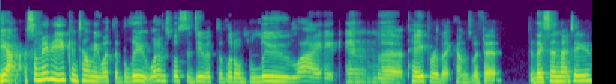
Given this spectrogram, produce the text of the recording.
yeah. So maybe you can tell me what the blue, what I'm supposed to do with the little blue light and the paper that comes with it. Did they send that to you?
